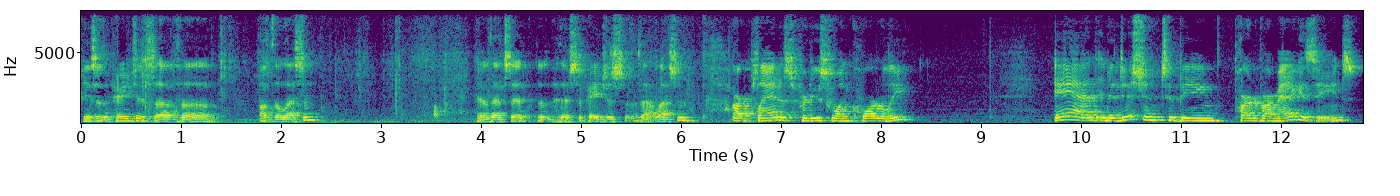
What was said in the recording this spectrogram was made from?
These are the pages of, uh, of the lesson. Yeah, that's it. That's the pages of that lesson. Our plan is to produce one quarterly. And in addition to being part of our magazines,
